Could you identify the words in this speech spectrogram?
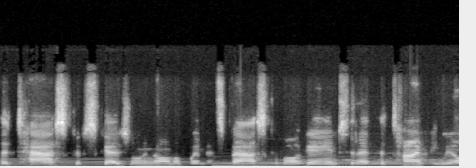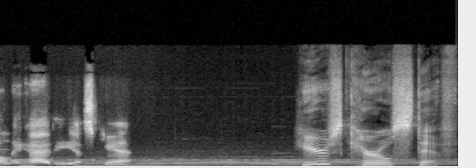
the task of scheduling all the women's basketball games, and at the time we only had ESPN. Here's Carol Stiff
